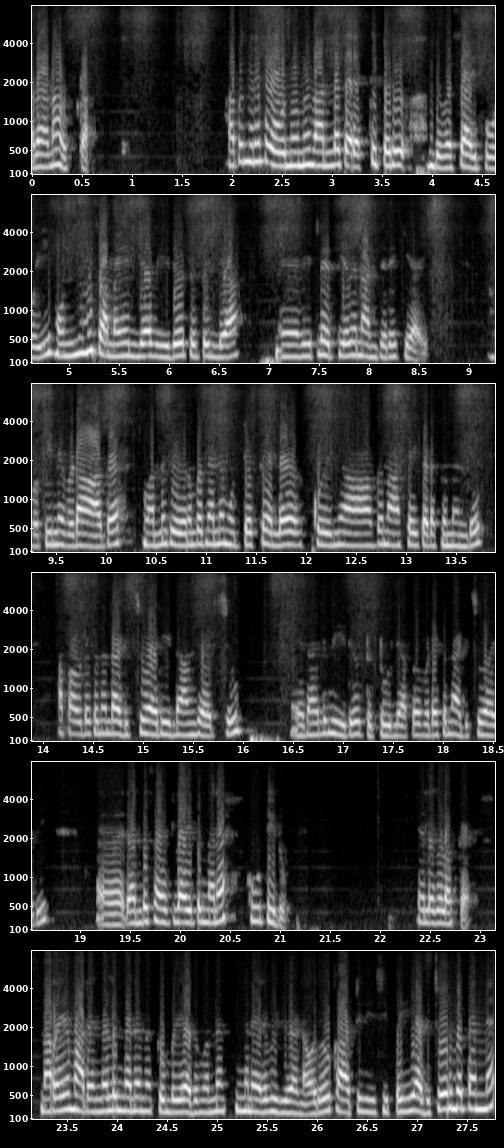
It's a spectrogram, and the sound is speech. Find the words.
അതാണ് അവസ്ഥ. അപ്പൊ ഇങ്ങനെ പോകുന്നു നല്ല തിരക്കിട്ടൊരു ദിവസമായി പോയി. ഒന്നിനും സമയമില്ല വീഡിയോ ഇട്ടിട്ടില്ല. വീട്ടിലെത്തിയത് അഞ്ചരക്കായി ആയി അപ്പൊ പിന്നെ ഇവിടെ ആകെ വന്ന് കയറുമ്പോ തന്നെ മുറ്റൊക്കെ എല്ലാം കൊഴിഞ്ഞ് ആകെ നാശമായി കിടക്കുന്നുണ്ട്. അപ്പൊ അവിടെയൊക്കെ ഒന്ന് അടിച്ചു വാരി ഇടാന്ന് വിചാരിച്ചു. ഏതായാലും വീഡിയോ ഇട്ടിട്ടില്ല. അപ്പൊ ഇവിടെയൊക്കെ ഒന്ന് അടിച്ചു വാരി രണ്ട് സൈഡിലായിട്ട് ഇങ്ങനെ കൂട്ടിയിടും ഇലകളൊക്കെ. നിറയെ മരങ്ങൾ ഇങ്ങനെ നിൽക്കുമ്പോഴേ അതുകൊണ്ട് ഇങ്ങനെ ഇല വീഴുകയാണ്. ഓരോ കാറ്റ് വീശി. ഇപ്പൊ ഈ അടിച്ചു വരുമ്പോ തന്നെ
